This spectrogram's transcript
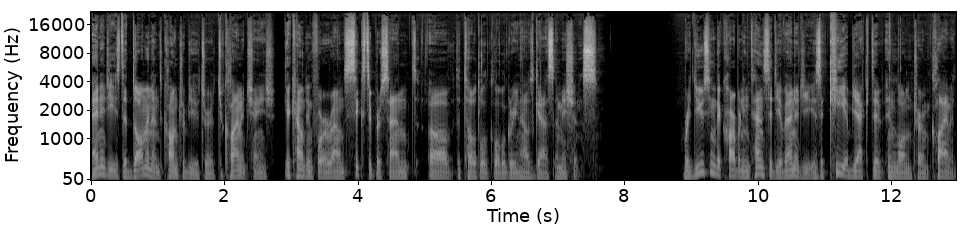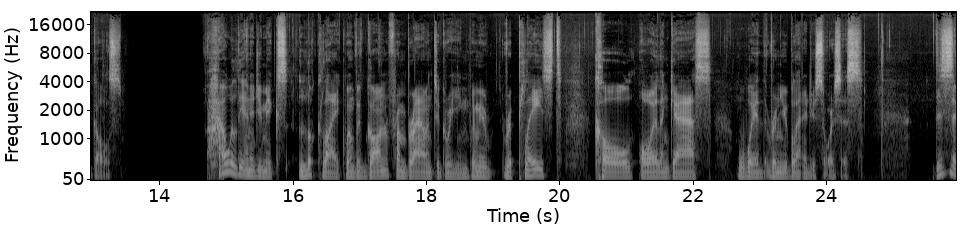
Energy is the dominant contributor to climate change, accounting for around 60% of the total global greenhouse gas emissions. Reducing the carbon intensity of energy is a key objective in long term climate goals. How will the energy mix look like when we've gone from brown to green, when we replaced coal, oil, and gas with renewable energy sources? This is a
